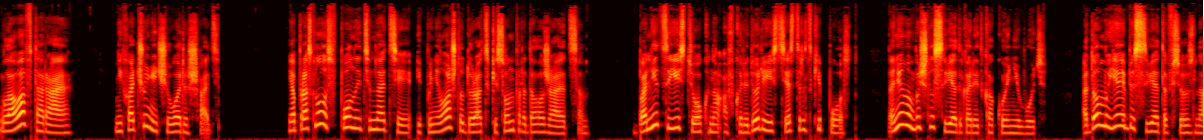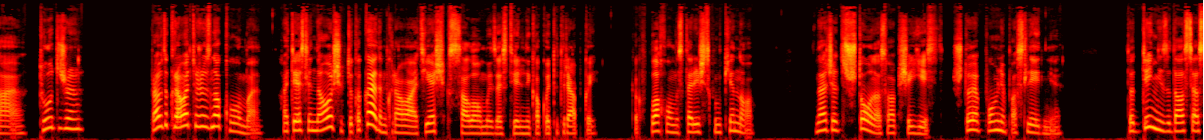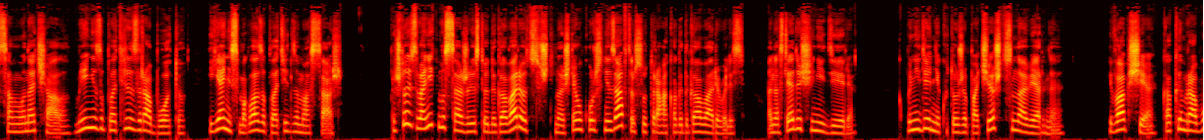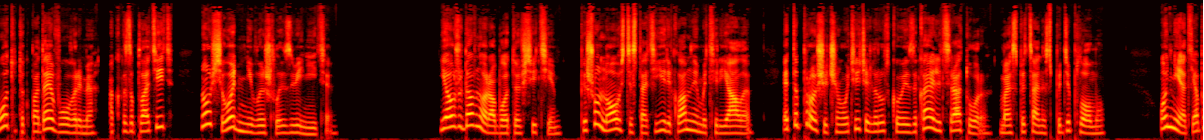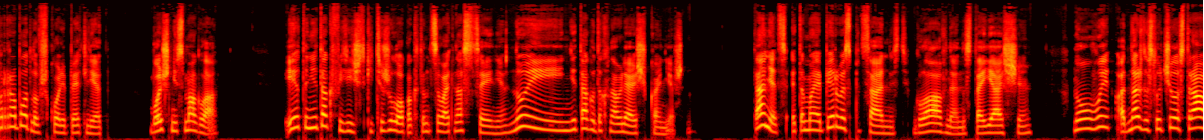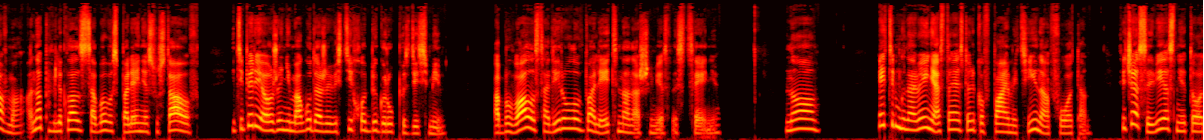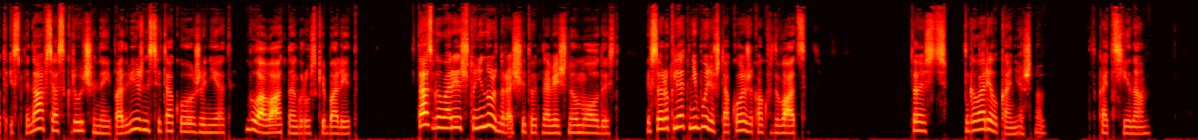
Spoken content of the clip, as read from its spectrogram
Глава вторая. Не хочу ничего решать. Я проснулась в полной темноте и поняла, что дурацкий сон продолжается. В больнице есть окна, а в коридоре есть сестринский пост. На нем обычно свет горит какой-нибудь. А дома я и без света все знаю. Тут же... Правда, кровать уже знакомая. Хотя если на ощупь, то какая там кровать? Ящик с соломой, застеленный какой-то тряпкой. Как в плохом историческом кино. Значит, что у нас вообще есть? Что я помню последнее? Тот день не задался с самого начала. Мне не заплатили за работу, и я не смогла заплатить за массаж. Пришлось звонить массажисту и договариваться, что начнем курс не завтра с утра, как договаривались, а на следующей неделе. К понедельнику-то уже почешутся, наверное. И вообще, как им работу, так подай вовремя. А как заплатить? Ну, сегодня не вышло, извините. Я уже давно работаю в сети. Пишу новости, статьи, рекламные материалы. Это проще, чем учитель русского языка и литературы, моя специальность по диплому. О нет, я проработала в школе пять лет. Больше не смогла. И это не так физически тяжело, как танцевать на сцене, но и не так вдохновляюще, конечно. Танец — это моя первая специальность, главная, настоящая. Но, увы, однажды случилась травма, она повлекла за собой воспаление суставов, и теперь я уже не могу даже вести хобби-группу с детьми. А бывало, солировала в балете на нашей местной сцене. Но эти мгновения остались только в памяти и на фото. Сейчас и вес не тот, и спина вся скручена, и подвижности такой уже нет, голова от нагрузки болит. Стас говорит, что не нужно рассчитывать на вечную молодость, и в 40 лет не будешь такой же, как в 20. То есть, говорил, конечно. Скотина.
